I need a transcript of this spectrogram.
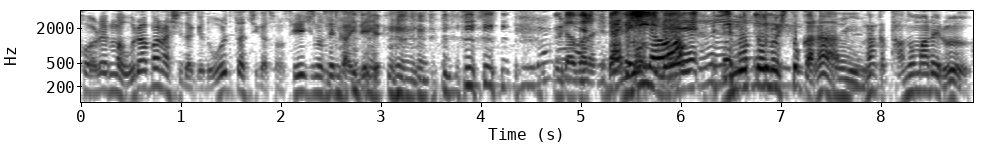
これまあ裏話だけど俺たちがその政治の世界で 裏話だけど。いいね。うん。地元の人からうん。なんか頼まれる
